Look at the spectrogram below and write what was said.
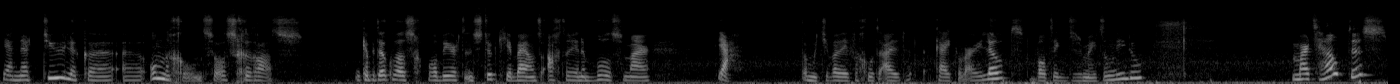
ja, natuurlijke uh, ondergrond, zoals gras. Ik heb het ook wel eens geprobeerd een stukje bij ons achter in het bos, maar ja, dan moet je wel even goed uitkijken waar je loopt, wat ik dus meestal niet doe. Maar het helpt dus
